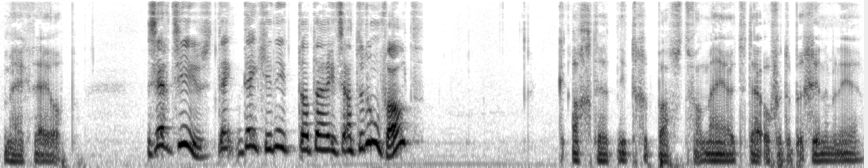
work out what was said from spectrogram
merkte hij op. Zeg Jeeves, denk, denk je niet dat daar iets aan te doen valt? Ik achtte het niet gepast van mij uit daarover te beginnen, meneer.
